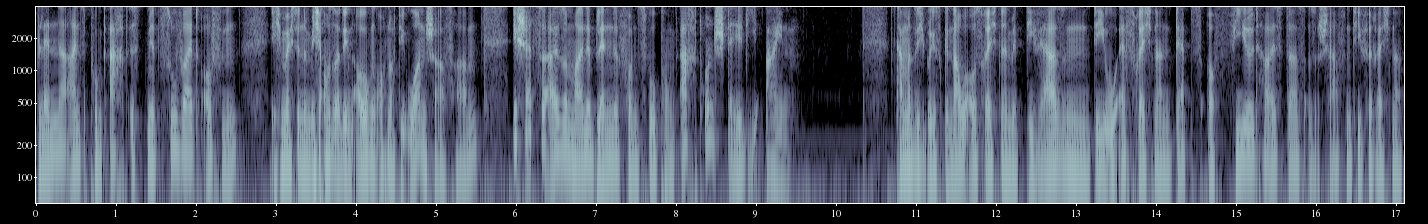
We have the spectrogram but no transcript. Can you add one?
Blende 1.8 ist mir zu weit offen. Ich möchte nämlich außer den Augen auch noch die Ohren scharf haben. Ich schätze also mal eine Blende von 2.8 und stelle die ein. Kann man sich übrigens genau ausrechnen mit diversen DOF-Rechnern. Depth of Field heißt das, also Schärfentiefe-Rechner.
